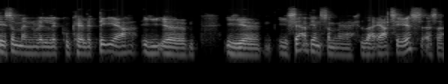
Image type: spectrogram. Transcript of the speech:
det som man vil kunne kalde DR i, øh, i, øh, i Serbien, som er, hedder RTS, altså,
